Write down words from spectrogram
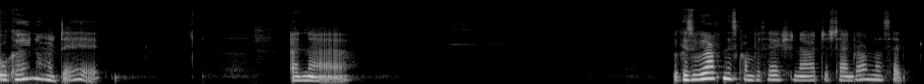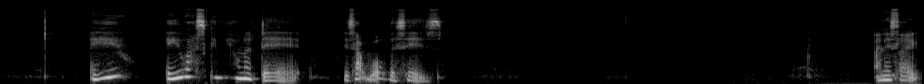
we're going on a date. And uh, because we were having this conversation, I just turned around and I said, Are you are you asking me on a date? Is that what this is? And he's like,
